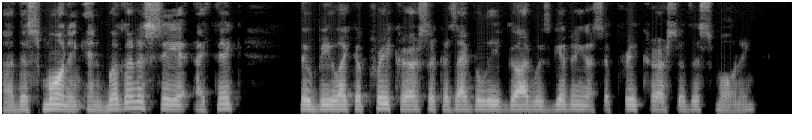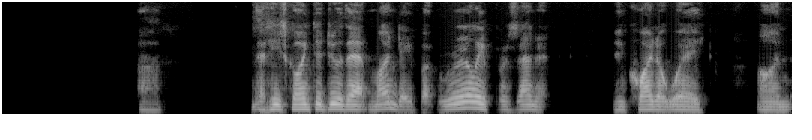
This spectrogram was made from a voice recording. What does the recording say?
uh, this morning, and we're going to see it. I think there'll be like a precursor because I believe God was giving us a precursor this morning. Uh, that He's going to do that Monday, but really present it in quite a way on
